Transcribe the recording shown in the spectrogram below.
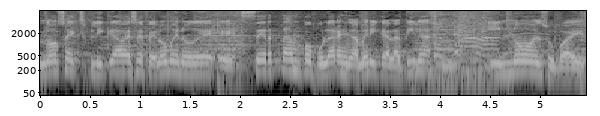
No se explicaba ese fenómeno de eh, ser tan populares en América Latina y no en su país.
